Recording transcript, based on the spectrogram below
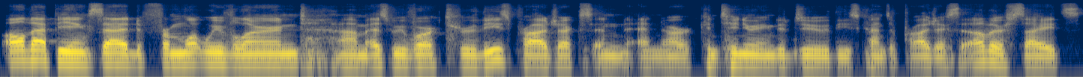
All that being said, from what we've learned um, as we've worked through these projects and, and are continuing to do these kinds of projects at other sites,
